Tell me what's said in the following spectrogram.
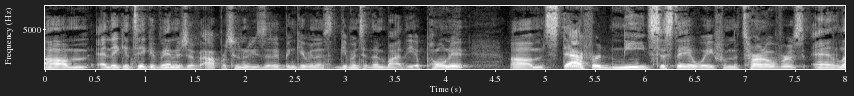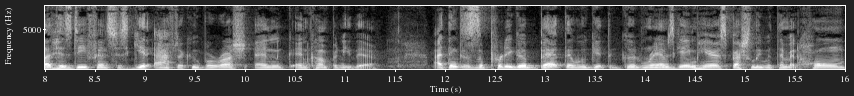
um, and they can take advantage of opportunities that have been given given to them by the opponent. Um, Stafford needs to stay away from the turnovers and let his defense just get after Cooper Rush and and company there. I think this is a pretty good bet that we'll get the good Rams game here, especially with them at home.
